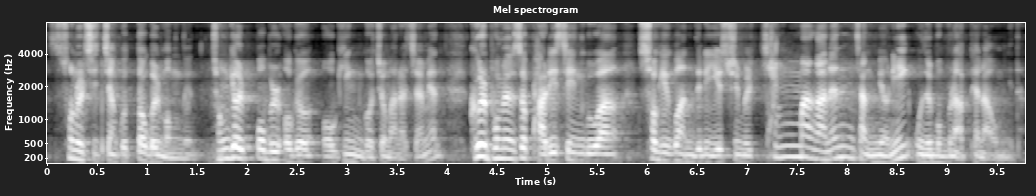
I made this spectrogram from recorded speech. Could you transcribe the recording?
손을 씻지 않고 떡을 먹는 정결법을 어긴 거죠 말하자면 그걸 보면서 바리새인과 서기관들이 예수님을 책망하는 장면이 오늘 본문 앞에 나옵니다.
